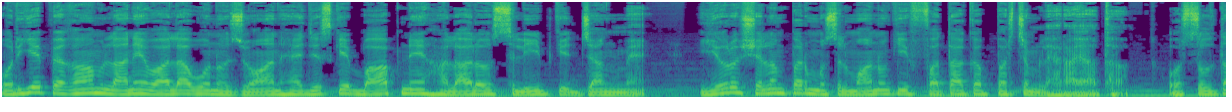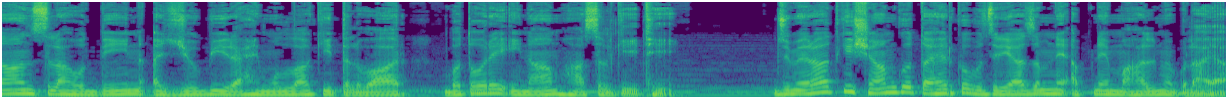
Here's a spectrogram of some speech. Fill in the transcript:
और ये पैगाम लाने वाला वो नौजवान है जिसके बाप ने हलाल सलीब की जंग में यरूशलेम पर मुसलमानों की फतह का परचम लहराया था और सुल्तान सलाहुद्दीन अयूबी रहमुल्ला की तलवार बतौर इनाम हासिल की थी। जुमेरात की शाम को ताहिर को वजी अजम ने अपने महल में बुलाया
